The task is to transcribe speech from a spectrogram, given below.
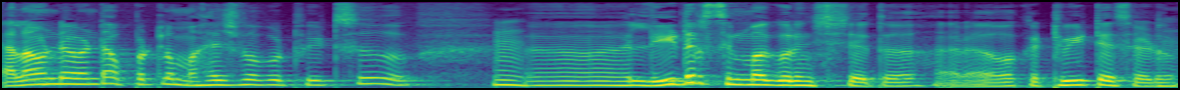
ఎలా ఉండేవంటే అప్పట్లో మహేష్ బాబు ట్వీట్స్. లీడర్ సినిమా గురించి చేతు ఒక ట్వీట్ వేసాడు.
